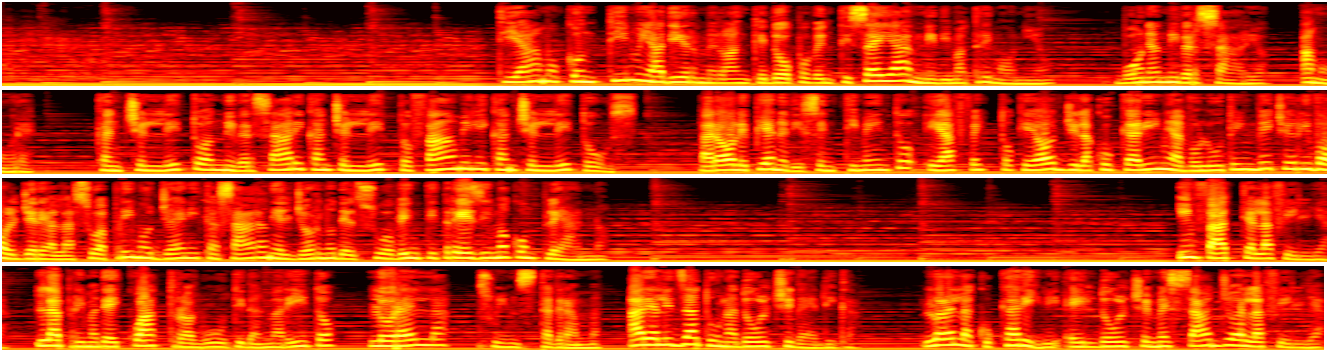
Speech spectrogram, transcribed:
Ti amo continui a dirmelo anche dopo 26 anni di matrimonio. Buon anniversario, amore. Cancelletto anniversari cancelletto family cancelletto us parole piene di sentimento e affetto che oggi la Cuccarini ha voluto invece rivolgere alla sua primogenita Sara nel giorno del suo ventitresimo compleanno. Infatti alla figlia, la prima dei quattro avuti dal marito, Lorella, su Instagram, ha realizzato una dolce dedica. Lorella Cuccarini e il dolce messaggio alla figlia.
